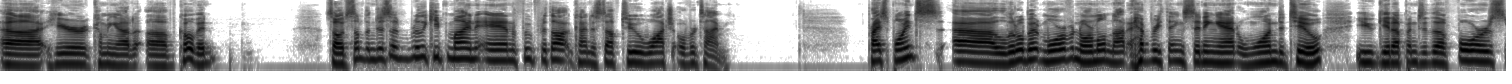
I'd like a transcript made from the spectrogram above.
uh, here coming out of COVID. So it's something just to really keep in mind and food for thought kind of stuff to watch over time. Price points uh, a little bit more of a normal. Not everything sitting at one to two. You get up into the fours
